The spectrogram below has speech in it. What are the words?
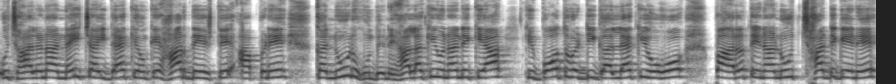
ਉਛਾਲਣਾ ਨਹੀਂ ਚਾਹੀਦਾ ਕਿਉਂਕਿ ਹਰ ਦੇਸ਼ ਦੇ ਆਪਣੇ ਕਾਨੂੰਨ ਹੁੰਦੇ ਨੇ। ਹਾਲਾਂਕਿ ਉਹਨਾਂ ਨੇ ਕਿਹਾ ਕਿ ਬਹੁਤ ਵੱਡੀ ਗੱਲ ਹੈ ਕਿ ਉਹ ਭਾਰਤ ਇਹਨਾਂ ਨੂੰ ਛੱਡ ਗਏ ਨੇ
